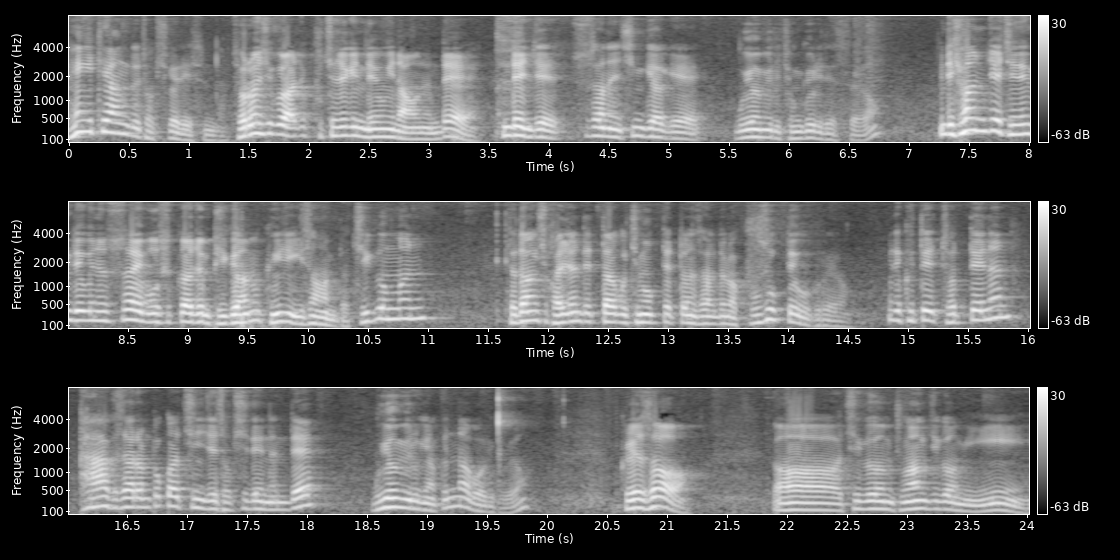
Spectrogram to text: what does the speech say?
행위 태양도 적시가 되어 있습니다. 저런 식으로 아주 구체적인 내용이 나오는데 근데 이제 수사는 신기하게 무혐의로 종결이 됐어요. 근데 현재 진행되고 있는 수사의 모습과 좀 비교하면 굉장히 이상합니다. 지금은 저 당시 관련됐다고 지목됐던 사람들 막 구속되고 그래요. 근데 그때 저 때는 다 그 사람 똑같이 이제 적시됐는데 무혐의로 그냥 끝나버리고요. 그래서 어, 지금 중앙지검이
